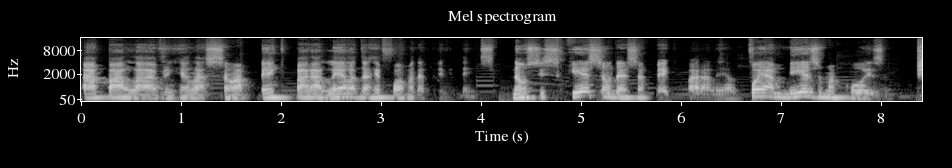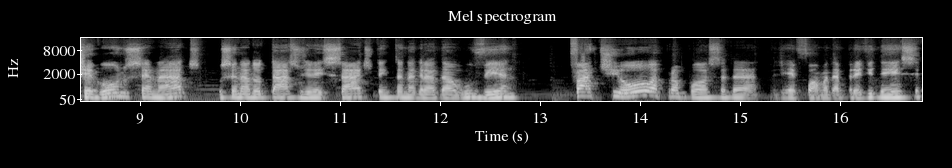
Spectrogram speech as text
a palavra em relação à PEC paralela da reforma da Previdência. Não se esqueçam dessa PEC paralela. Foi a mesma coisa. Chegou no Senado, o senador Tasso Gereissati, tentando agradar o governo, fatiou a proposta da, de reforma da Previdência,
